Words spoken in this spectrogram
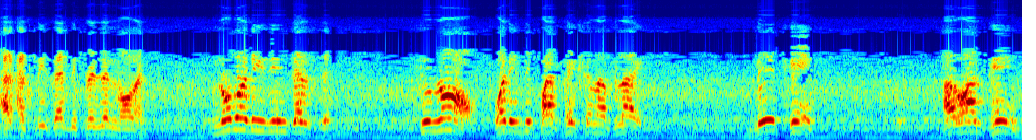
at least at the present moment, nobody is interested to know what is the perfection of life. They think, or one thinks,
